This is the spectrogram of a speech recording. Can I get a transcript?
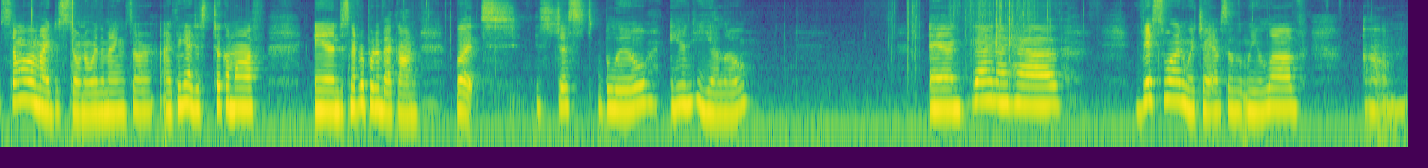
Some of them I just don't know where the magnets are. I think I just took them off and just never put them back on. But it's just blue and yellow. And then I have this one, which I absolutely love. Um,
